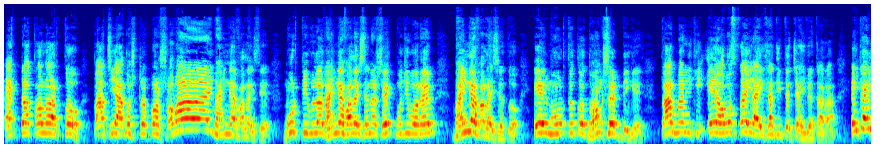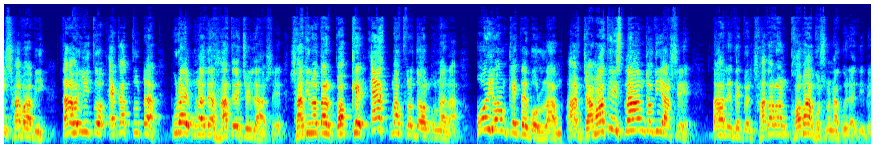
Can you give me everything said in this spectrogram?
একটা তলোয়ার তো পাঁচই আগস্টের পর সবাই ভাঙ্গা ফেলাইছে। মূর্তিগুলো ভাঙ্গা ফেলাইছে না শেখ মুজিবরের? ভাঙ্গা ফেলাইছে তো। এই মুহূর্তে তো ধ্বংসের দিকে। তার মানে কি এই অবস্থায় রাইখা দিতে চাইবে তারা? এটাই স্বাভাবিক। তাহলেই তো একাত্তরটা পুরাই ওনাদের হাতে চলে আসে। স্বাধীনতার পক্ষের একমাত্র দল ওনারা ওই অঙ্কেতে বললাম, আর জামাতে ইসলাম যদি আসে, তাহলে দেখবেন সাধারণ ক্ষমা ঘোষণা করে দিবে।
